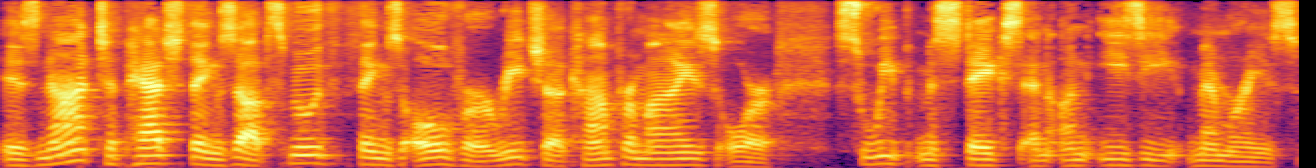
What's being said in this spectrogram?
is not to patch things up, smooth things over, reach a compromise, or sweep mistakes and uneasy memories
